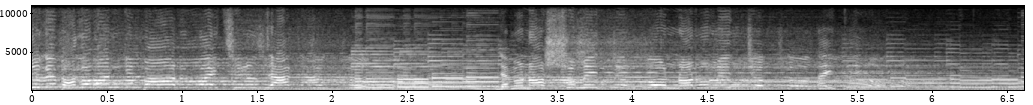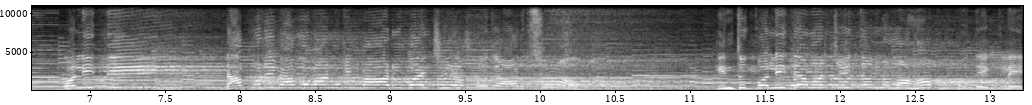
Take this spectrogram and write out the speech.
যুগে ভগবানকে পাওয়ার উপায় ছিল যাগ যাগযজ্ঞ। যেমন অশ্বমের যজ্ঞ নরমের যজ্ঞ, তাই তো? কলিতে তারপরে ভগবানকে পাওয়ার উপায় ছিল পূজা অর্চন। কিন্তু কলিতে আমার চৈতন্য মহাপ্রভু দেখলে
